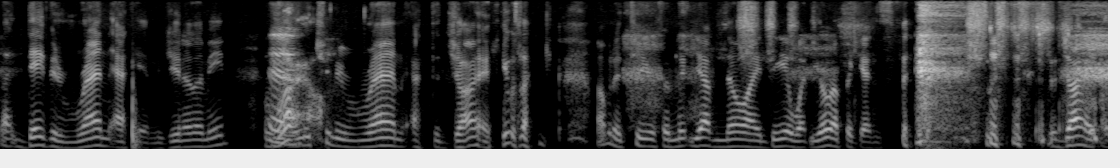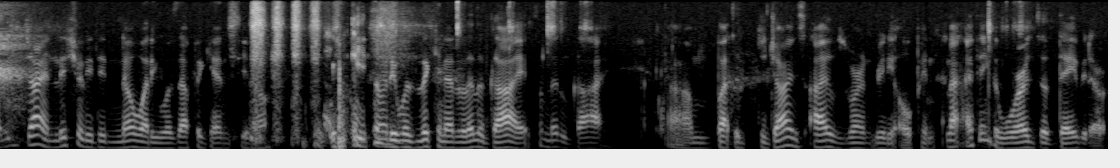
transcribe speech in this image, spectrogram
like David ran at him. Do you know what I mean? Yeah. He literally ran at the giant. He was like, "I'm gonna tear you something. You have no idea what you're up against." the giant, the giant, literally didn't know what he was up against. You know, he thought he was looking at a little guy, some little guy. Um, but the, the giant's eyes weren't really open, and I, I think the words of David are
